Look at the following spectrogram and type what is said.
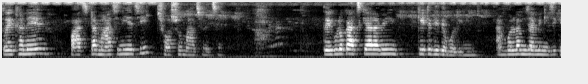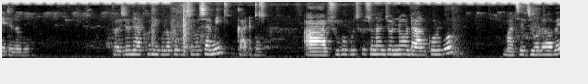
তো এখানে পাঁচটা মাছ নিয়েছি, ছশো মাছ হয়েছে। তো এগুলোকে আজকে আর আমি কেটে দিতে বলিনি। আমি বললাম যে আমি নিজে কেটে নেব। তো ওই জন্য এখন এগুলোকে বসে বসে আমি কাটবো। আর শুভ পুচকুসোনার জন্য ডাল করব। মাছের ঝোল হবে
